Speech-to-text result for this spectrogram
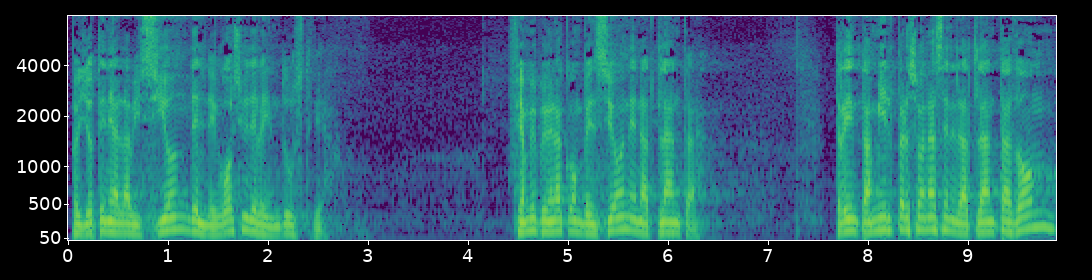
Pero yo tenía la visión del negocio y de la industria. Fui a mi primera convención en Atlanta. 30 mil personas en el Atlanta Dome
